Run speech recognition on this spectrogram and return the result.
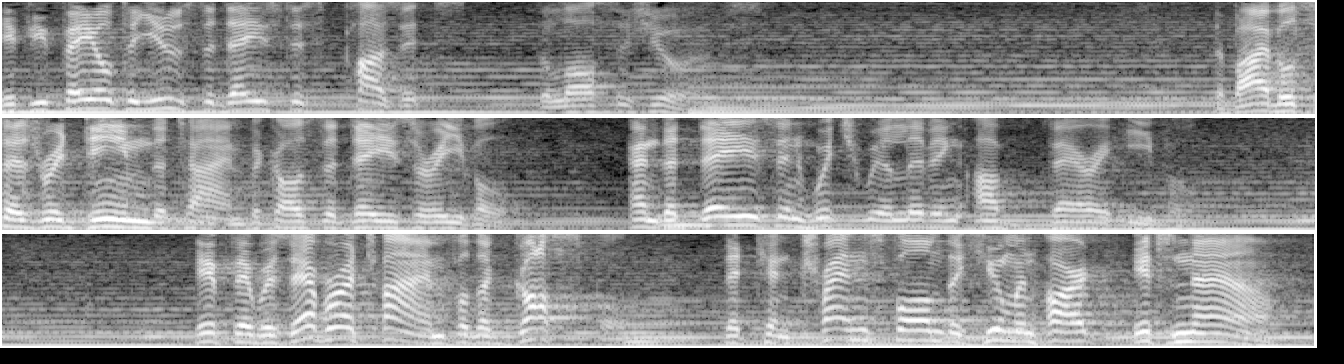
If you fail to use the day's deposits, the loss is yours. The Bible says, redeem the time because the days are evil. And the days in which we're living are very evil. If there was ever a time for the gospel that can transform the human heart, it's now.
